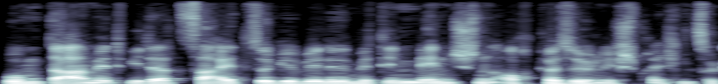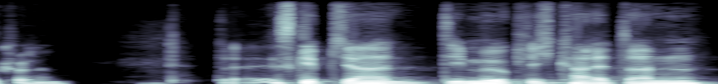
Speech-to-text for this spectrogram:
um damit wieder Zeit zu gewinnen, mit dem Menschen auch persönlich sprechen zu können. Es gibt ja die Möglichkeit, dann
